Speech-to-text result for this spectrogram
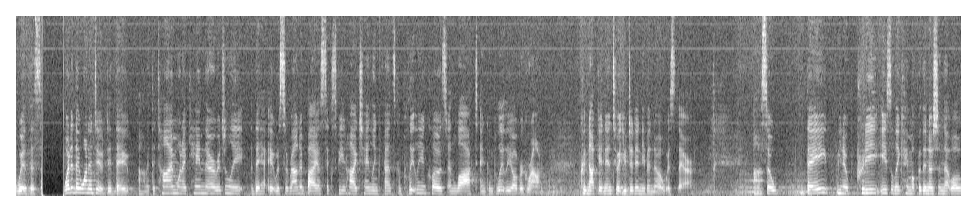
with this, what did they want to do? Did they, um, at the time when I came there originally, they, it was surrounded by a six feet high chain link fence, completely enclosed and locked and completely overgrown. Could not get into it. You didn't even know it was there. Uh, so they, you know, pretty easily came up with the notion that, well,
